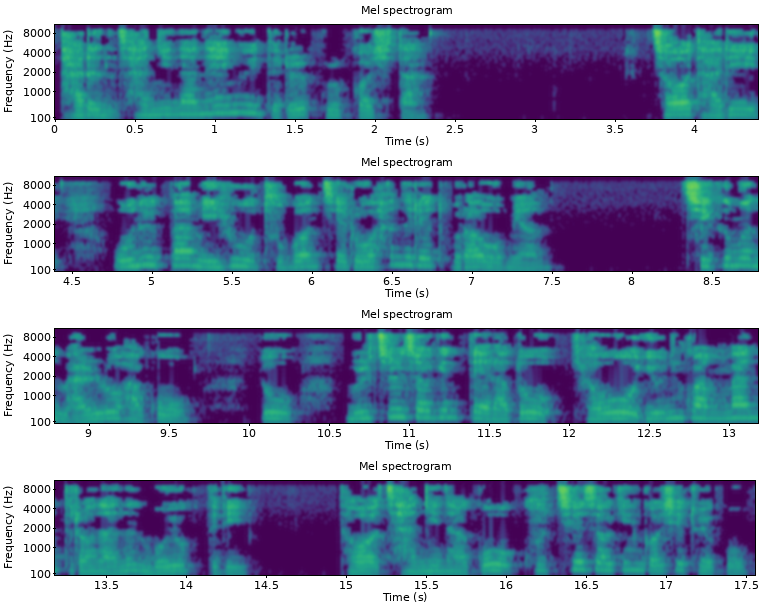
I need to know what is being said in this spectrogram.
다른 잔인한 행위들을 볼 것이다. 저 달이 오늘 밤 이후 두 번째로 하늘에 돌아오면 지금은 말로 하고 또 물질적인 때라도 겨우 윤곽만 드러나는 모욕들이 더 잔인하고 구체적인 것이 되고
